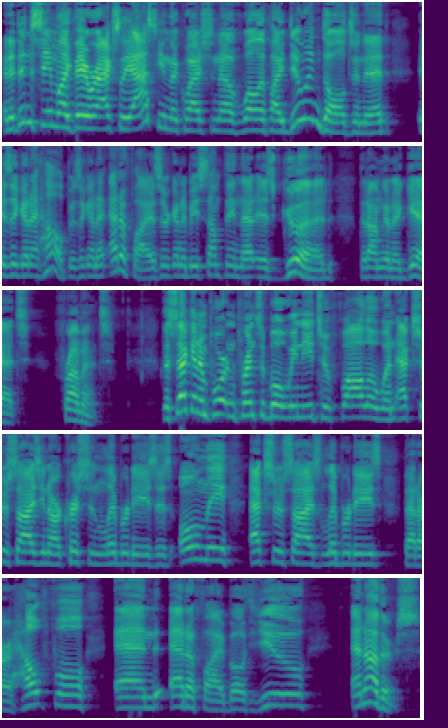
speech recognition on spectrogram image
And it didn't seem like they were actually asking the question of, well, if I do indulge in it, is it going to help? Is it going to edify? Is there going to be something that is good that I'm going to get from it? The second important principle we need to follow when exercising our Christian liberties is only exercise liberties that are helpful and edify both you and others.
